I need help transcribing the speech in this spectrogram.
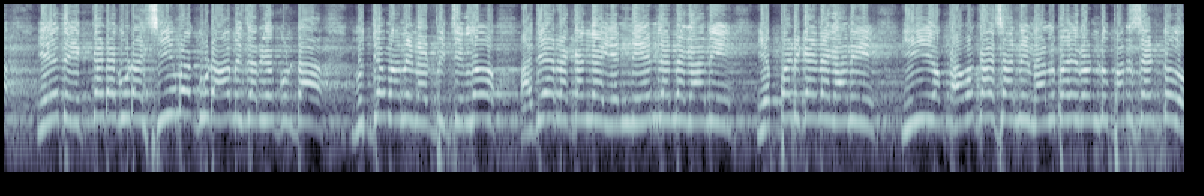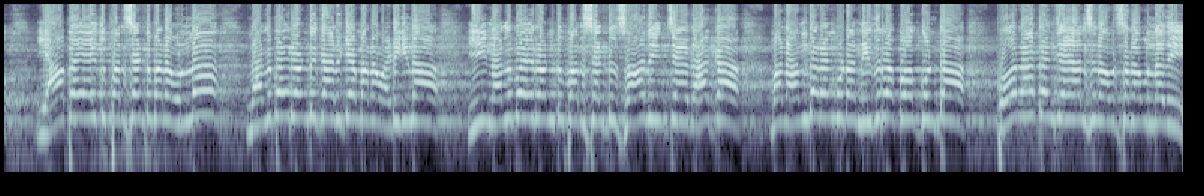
ఏది ఎక్కడ కూడా సీమకు కూడా హామీ జరగకుండా ఉద్యమాన్ని నడిపించిందో అదే రకంగా ఎన్ని ఏళ్ళన్నా కానీ ఎప్పటికైనా కానీ ఈ యొక్క అవకాశాన్ని నలభై రెండు పర్సెంట్ యాభై ఐదు పర్సెంట్ మనం ఉన్నా నలభై రెండు కానికే మనం అడిగినా ఈ నలభై రెండు పర్సెంట్ సాధించేదాకా మన అందరం కూడా నిద్రపోకుండా పోరాటం చేయాల్సిన అవసరం ఉన్నది.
